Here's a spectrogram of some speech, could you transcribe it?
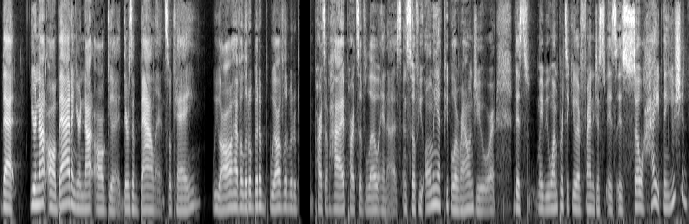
that you're not all bad and you're not all good. There's a balance, okay? We all have a little bit of we all have a little bit of parts of high, parts of low in us. And so if you only have people around you or this maybe one particular friend just is is so hyped, then you should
